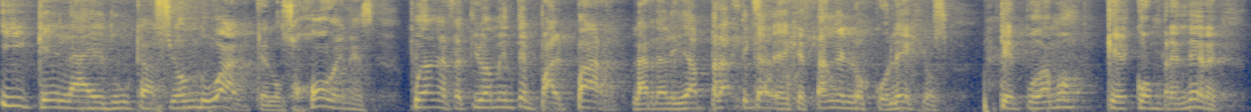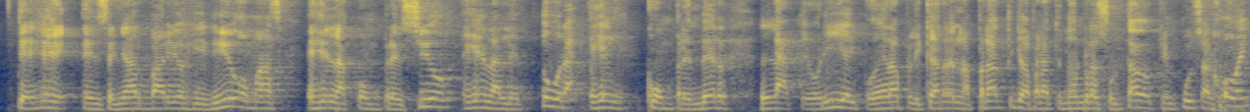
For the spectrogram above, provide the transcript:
y que la educación dual, que los jóvenes puedan efectivamente palpar la realidad práctica de que están en los colegios, que podamos que comprender que es enseñar varios idiomas, es en la comprensión, es en la lectura, es en comprender la teoría y poder aplicarla en la práctica para tener un resultado que impulsa al joven,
